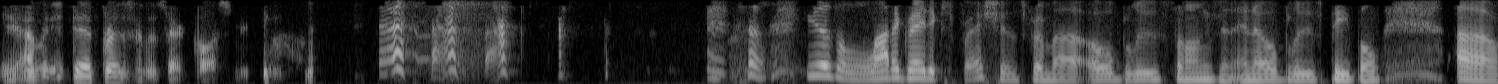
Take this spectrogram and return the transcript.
Yeah, how many dead presidents that cost me? There's a lot of great expressions from uh, old blues songs and, and old blues people. Uh,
